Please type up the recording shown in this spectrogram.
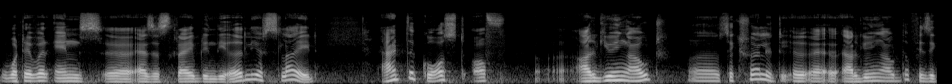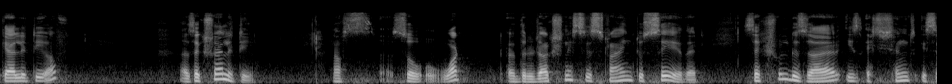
whatever ends uh, as ascribed in the earlier slide at the cost of uh, arguing out uh, sexuality, arguing out the physicality of sexuality. Now, so what the reductionist is trying to say that sexual desire is, is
